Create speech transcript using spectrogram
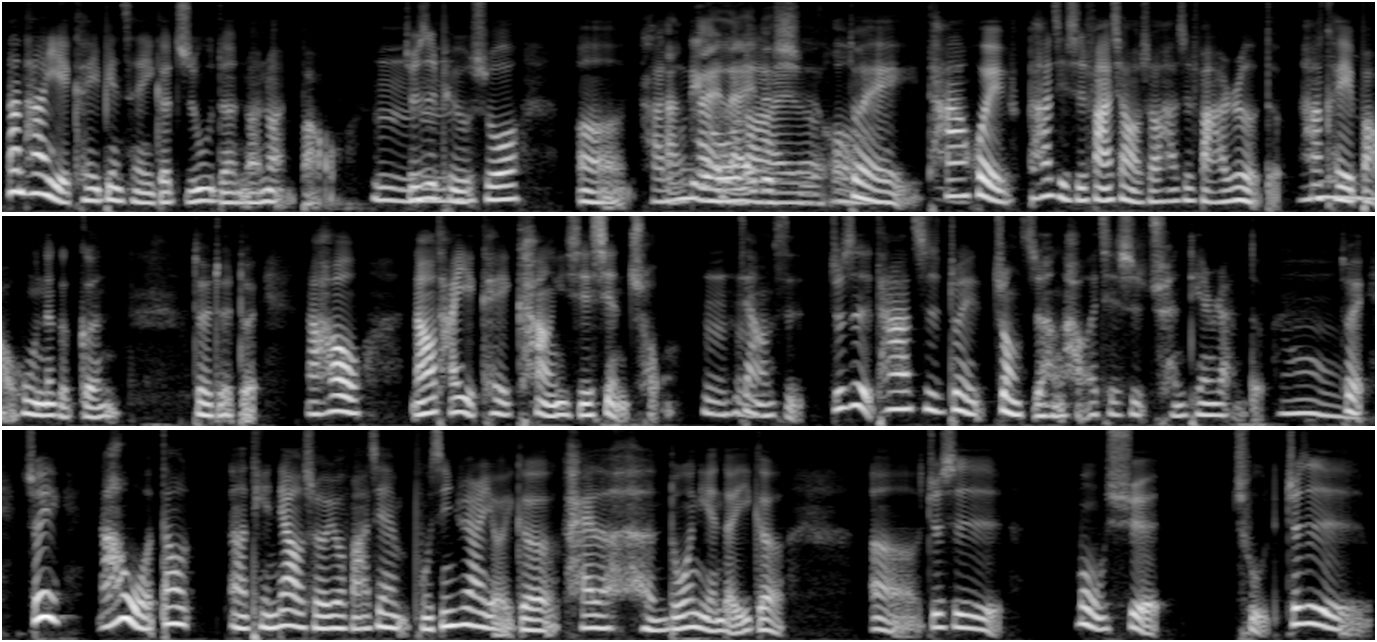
那它也可以变成一个植物的暖暖包，嗯，就是比如说。呃，寒流来的时候，对，它会，它其实发酵的时候它是发热的，它可以保护那个根，嗯、对对对，然后，然后它也可以抗一些线虫，嗯，这样子，就是它是对种植很好，而且是全天然的，嗯，对，所以，然后我到呃田调的时候，又发现普星居然有一个开了很多年的一个呃，就是木屑处，就是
